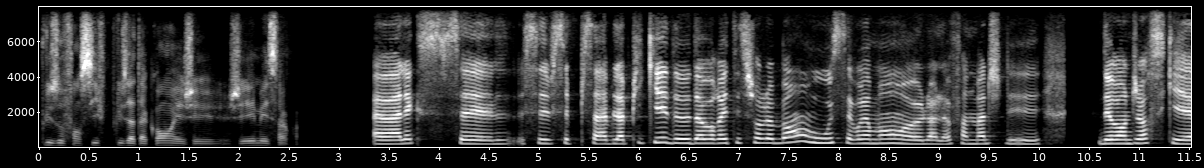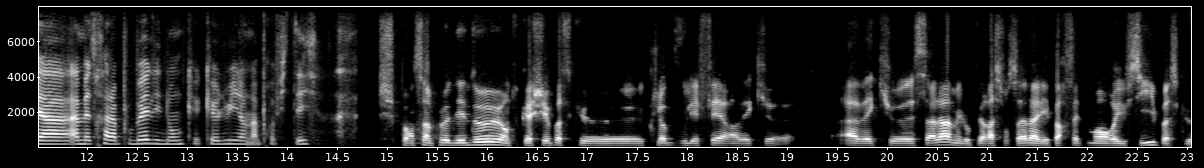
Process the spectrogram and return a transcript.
plus offensif, plus attaquant et j'ai aimé ça. Euh, Alex, c'est, ça l'a piqué d'avoir été sur le banc ou c'est vraiment euh, la fin de match des, des Rangers qui est à, mettre à la poubelle et donc que lui en a profité? Je pense un peu des deux. En tout cas, je sais pas ce que Klopp voulait faire avec, euh, avec Salah, mais l'opération Salah elle est parfaitement réussie parce que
